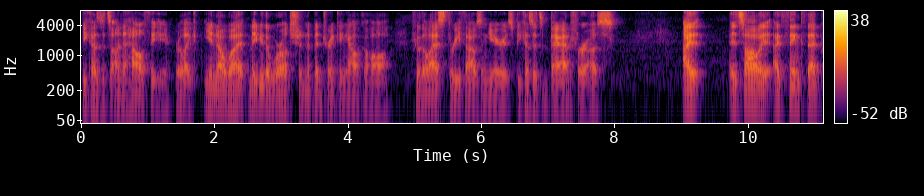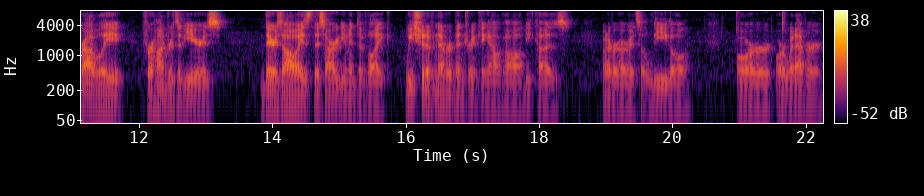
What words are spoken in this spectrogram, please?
because it's unhealthy. Or, like, you know what? Maybe the world shouldn't have been drinking alcohol for the last 3,000 years because it's bad for us. I, it's always, I think that probably for hundreds of years, there's always this argument of like, we should have never been drinking alcohol because whatever or it's illegal or or whatever.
